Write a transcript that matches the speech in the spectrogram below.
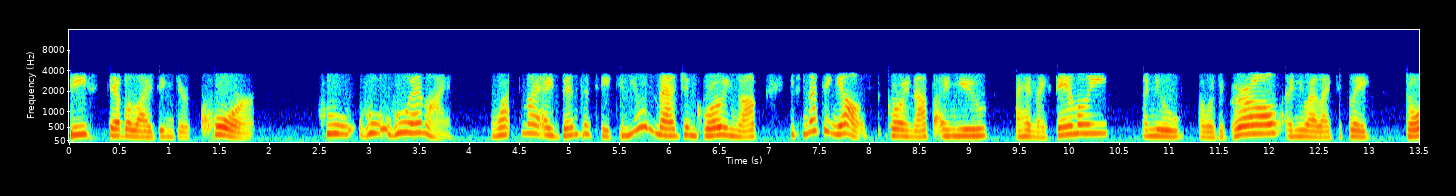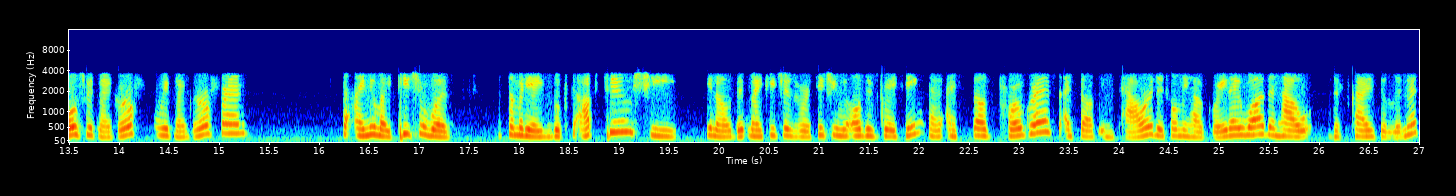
destabilizing their core. Who, who, who am I? What's my identity? Can you imagine growing up? If nothing else, growing up, I knew I had my family. I knew I was a girl. I knew I liked to play dolls with my girl with my girlfriend. I knew my teacher was somebody I looked up to. She you know, that my teachers were teaching me all these great things. I, I felt progress. I felt empowered. They told me how great I was and how the sky's the limit.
